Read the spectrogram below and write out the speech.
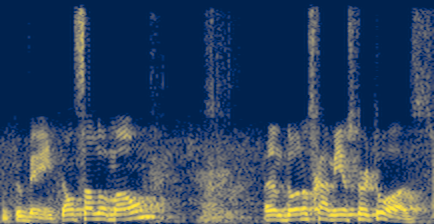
Muito bem. Então Salomão andou nos caminhos tortuosos.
